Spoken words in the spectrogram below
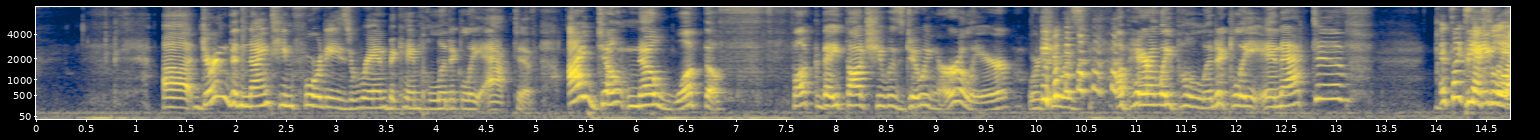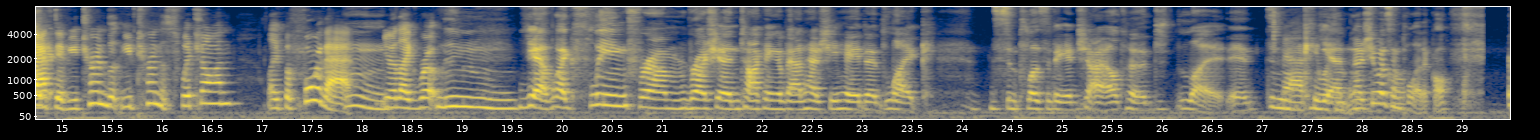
Uh, during the 1940s, Rand became politically active. I don't know what the fuck they thought she was doing earlier, where she was apparently politically inactive. it's like Being sexually like- active you turn the you turn the switch on like before that Mm. you're like ro- mm. Yeah, like fleeing from Russia and talking about how she hated like simplicity in childhood. Like it, Nah, she yeah, wasn't no, she wasn't political.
